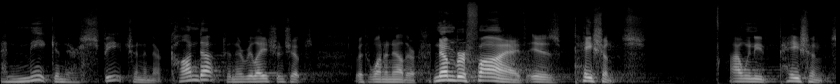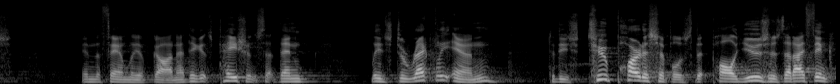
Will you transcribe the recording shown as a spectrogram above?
and meek in their speech and in their conduct and their relationships with one another. Number five is patience. How we need patience in the family of God. And I think it's patience that then leads directly in to these two participles that Paul uses that I think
